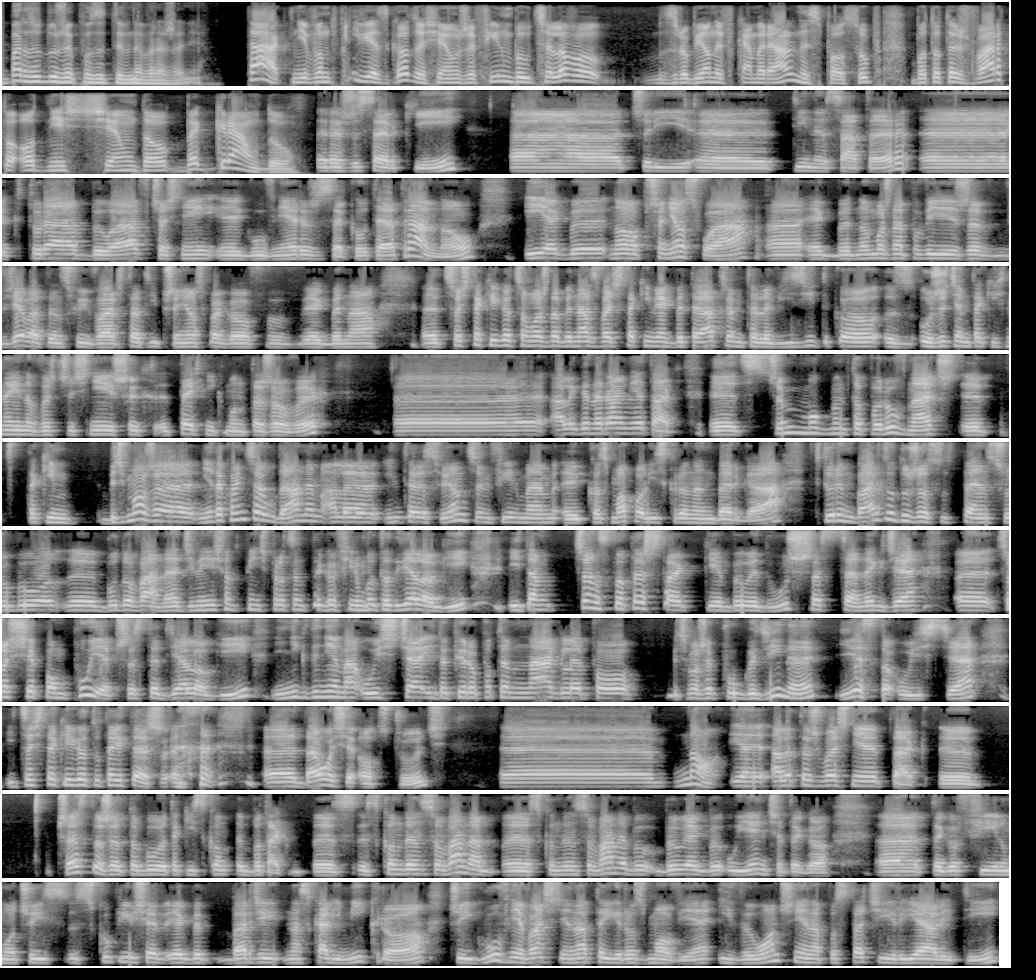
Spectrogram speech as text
bardzo duże pozytywne wrażenie. Tak, niewątpliwie zgodzę się, że film był celowo zrobiony w kameralny sposób, bo to też warto odnieść się do backgroundu. Reżyserki, E, czyli e, Tiny Satter, e, która była wcześniej e, głównie reżyserką teatralną i jakby no, przeniosła, jakby no, można powiedzieć, że wzięła ten swój warsztat i przeniosła go w, jakby na e, coś takiego, co można by nazwać takim jakby teatrem telewizji, tylko z użyciem takich najnowocześniejszych technik montażowych E, ale generalnie tak. E, z czym mógłbym to porównać? E, takim być może nie do końca udanym, ale interesującym filmem Kosmopolis Cronenberga, w którym bardzo dużo suspensu było budowane. 95% tego filmu to dialogi i tam często też takie były dłuższe sceny, gdzie coś się pompuje przez te dialogi i nigdy nie ma ujścia i dopiero potem nagle po być może pół godziny jest to ujście i coś takiego tutaj też dało się odczuć. E, no, ale też właśnie tak, e, przez to, że to było taki, bo tak, skondensowane, skondensowane był, było jakby ujęcie tego, tego filmu, czyli skupił się jakby bardziej na skali mikro, czyli głównie właśnie na tej rozmowie i wyłącznie na postaci reality,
